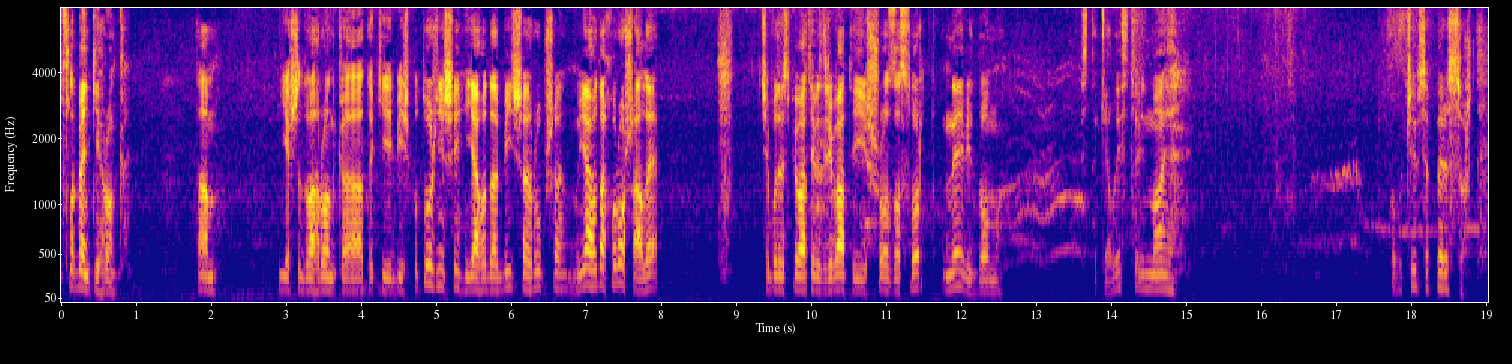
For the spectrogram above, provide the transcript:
слабенькі гронка. Там є ще два гронка такі більш потужніші, ягода більша, грубша. Ну, ягода хороша, але чи буде співати відзрівати і що за сорт, невідомо. Ось таке листя він має. Получився пересорт.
